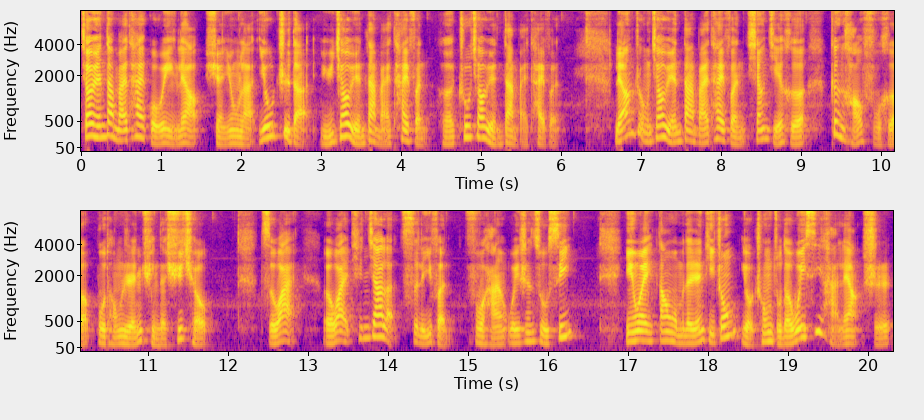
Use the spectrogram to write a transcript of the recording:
胶原蛋白肽果味饮料选用了优质的鱼胶原蛋白肽粉和猪胶原蛋白肽粉，两种胶原蛋白肽粉相结合，更好符合不同人群的需求。此外，额外添加了刺梨粉，富含维生素 C。因为当我们的人体中有充足的维 C 含量时，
